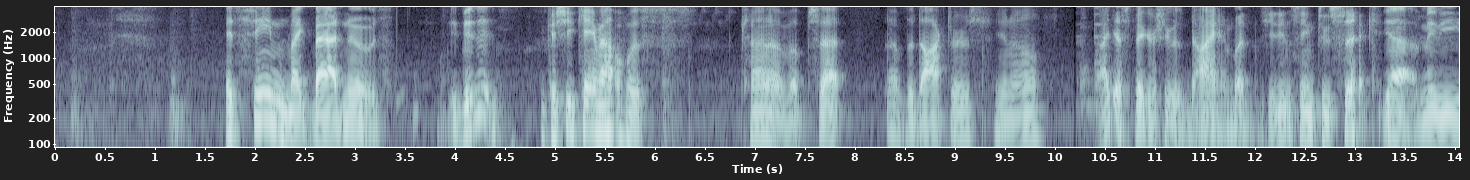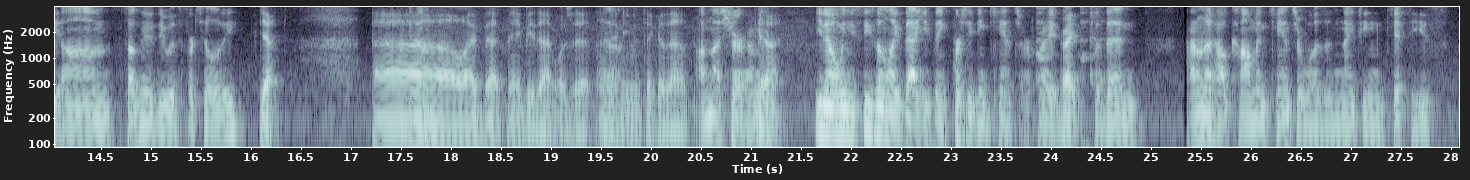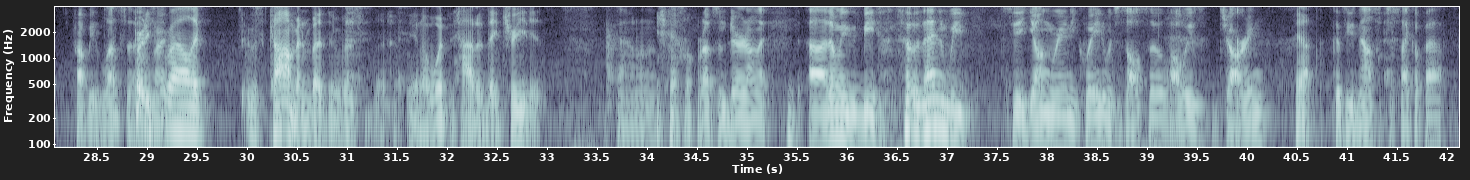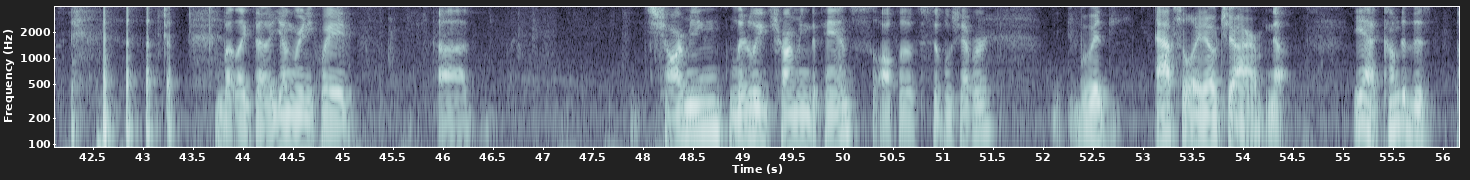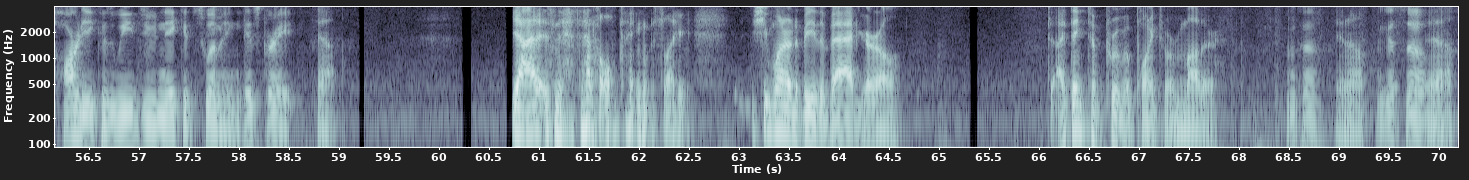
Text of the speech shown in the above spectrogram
It seemed like bad news It did it? because she came out and was kind of upset of the doctors, you know. I just figured she was dying, but she didn't seem too sick. Yeah, maybe um, something to do with fertility. Yeah. Oh, I bet maybe that was it. I didn't even think of that. I'm not sure. I mean, Yeah. you know, when you see something like that, you think first you think cancer, right? Right. But then I don't know how common cancer was in 1950s. Probably less so. Pretty right? well. It, it was common, but it was, you know, what? How did they treat it? I don't know. Yeah. Rub some dirt on it. Uh, then we be so then we see a young Randy Quaid, which is also always jarring Yeah. because he's now such a psychopath. but like the young Randy Quaid, uh, charming, literally charming the pants off of Cybill Shepherd. With absolutely no charm. No, yeah, come to this party because we do naked swimming. It's great. Yeah. Yeah, I didn't- that whole thing was like, she wanted to be the bad girl. I think to prove a point to her mother, Okay, you know. I guess so. Yeah.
